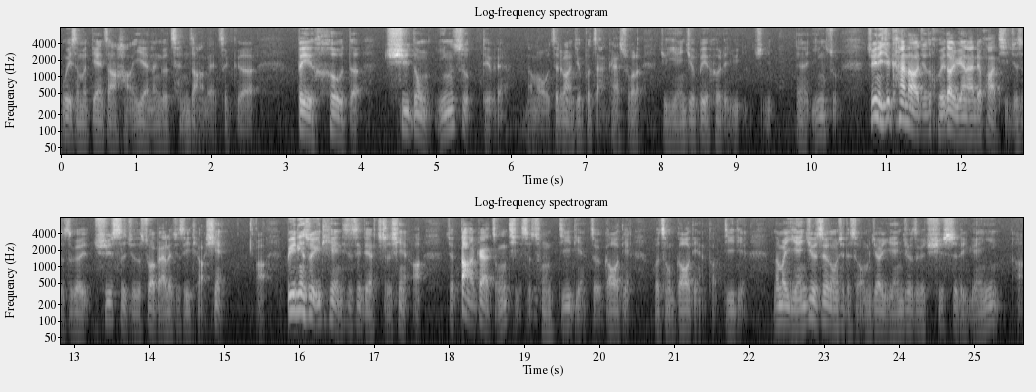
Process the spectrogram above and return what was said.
为什么电商行业能够成长的这个背后的驱动因素，对不对？那么我这地方就不展开说了，就研究背后的因呃因素。所以你就看到，就是回到原来的话题，就是这个趋势，就是说白了就是一条线啊，不一定说一天是一条直线啊，就大概总体是从低点走高点，或从高点到低点。那么研究这个东西的时候，我们就要研究这个趋势的原因啊，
